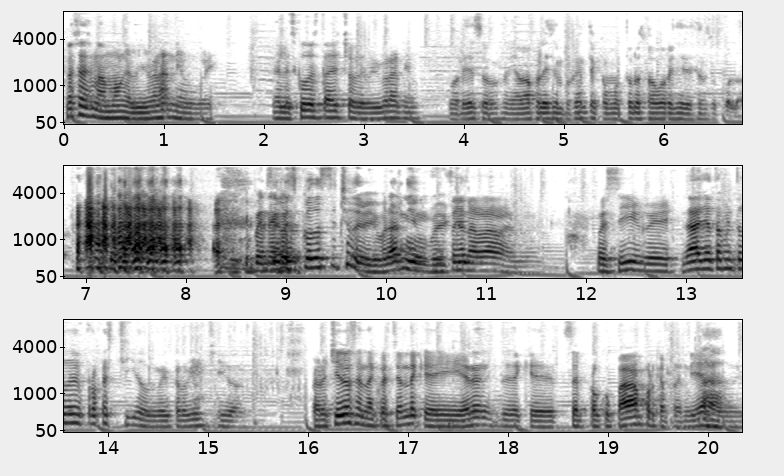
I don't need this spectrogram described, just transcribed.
No seas mamón, el vibranium, güey. El escudo está hecho de vibranium. Por eso, ahí abajo le dicen, por gente como tú, los favoritos en su color. Qué el pendejo. escudo está hecho de vibranium, güey. Sí, no mames, güey. Pues sí, güey. Ah, yo también tuve profes chidos, güey, pero bien chidos. Pero chidos en la cuestión de que eran, de que se preocupaban porque aprendieras, güey.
